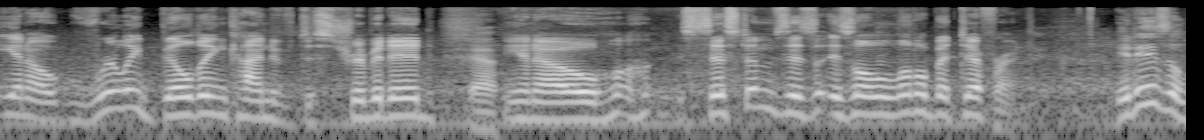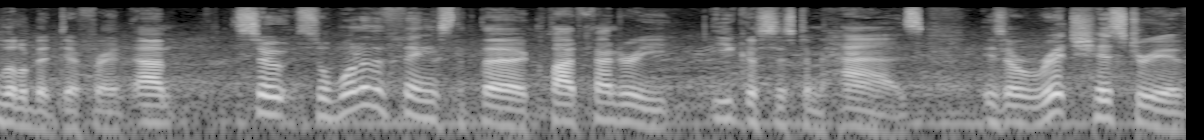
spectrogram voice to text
you know, really building kind of distributed, yeah. you know, systems is, is a little bit different. It is a little bit different. Um, so, so one of the things that the Cloud Foundry ecosystem has is a rich history of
